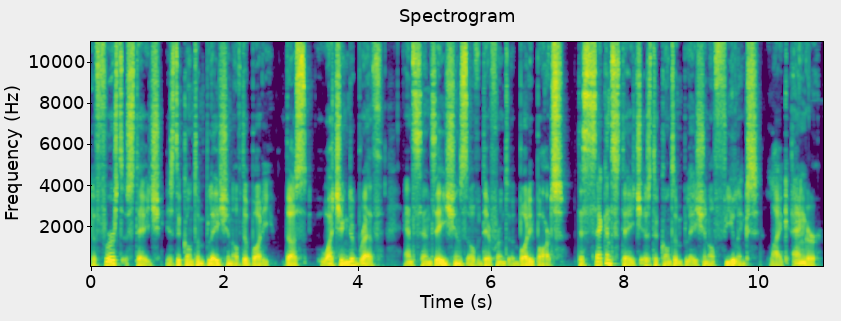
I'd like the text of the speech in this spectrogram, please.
The first stage is the contemplation of the body, thus watching the breath and sensations of different body parts. The second stage is the contemplation of feelings, like anger,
